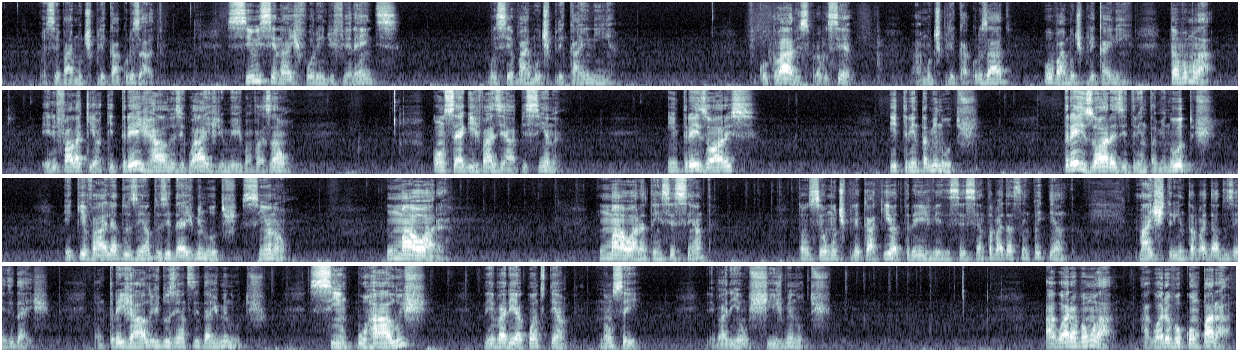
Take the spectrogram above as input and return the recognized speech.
você vai multiplicar cruzado. Se os sinais forem diferentes, você vai multiplicar em linha. Ficou claro isso para você? Vai multiplicar cruzado ou vai multiplicar em linha. Então, vamos lá. Ele fala aqui ó, que três ralos iguais de mesma vazão consegue esvaziar a piscina em 3 horas e 30 minutos. 3 horas e 30 minutos equivale a 210 minutos, sim ou não? Uma hora. Uma hora tem 60. Então, se eu multiplicar aqui, ó, 3 vezes 60 vai dar 180. Mais 30 vai dar 210. Então, 3 ralos, 210 minutos. 5 ralos levaria quanto tempo? Não sei. Levariam X minutos. Agora vamos lá. Agora eu vou comparar.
